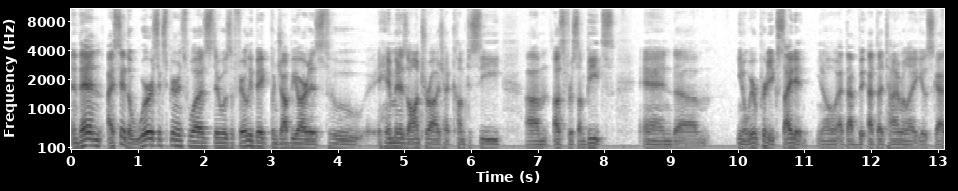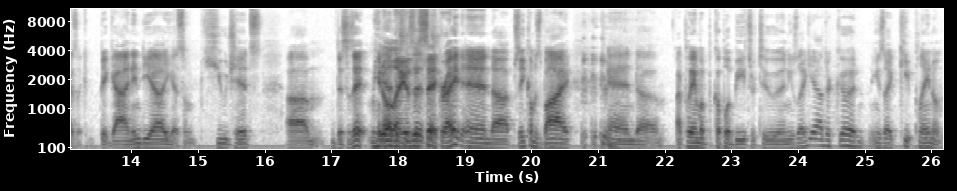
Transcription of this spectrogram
and then I say the worst experience was there was a fairly big Punjabi artist who him and his entourage had come to see um, us for some beats, and um, you know we were pretty excited. You know at that at that time we're like this guy's like a big guy in India. He has some huge hits. Um, this is it. You know Yeah, like this this is is sick, right? And uh, so he comes by, and uh, I play him a couple of beats or two, and he's like, "Yeah, they're good." And he's like, "Keep playing them."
